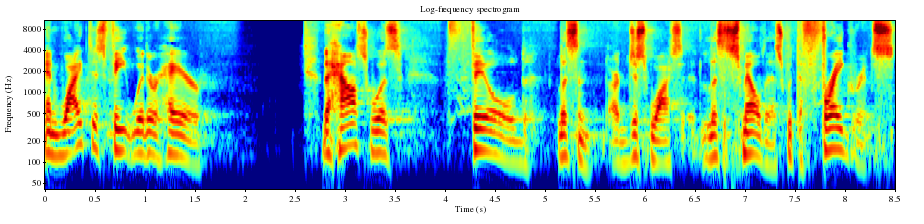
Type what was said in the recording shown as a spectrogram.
and wiped his feet with her hair. The house was filled, listen, or just watch, listen, smell this, with the fragrance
